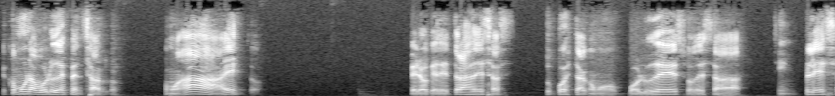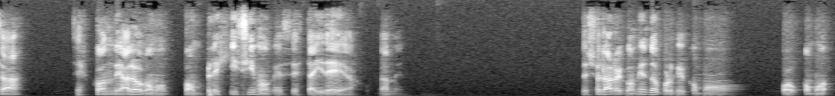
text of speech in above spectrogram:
es como una boludez pensarlo, como, ah, esto, pero que detrás de esa supuesta como boludez o de esa simpleza se esconde algo como complejísimo que es esta idea, justamente. Entonces yo la recomiendo porque como, como,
